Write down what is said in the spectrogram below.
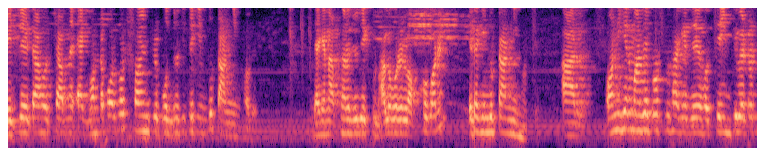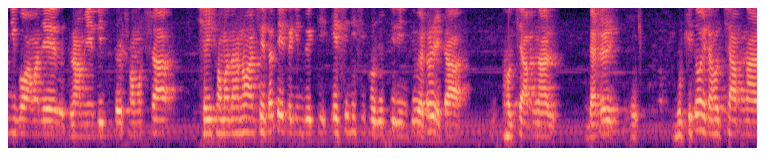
এই ট্রেটা হচ্ছে আপনার এক ঘণ্টা পর পর স্বয়ংক্রিয় পদ্ধতিতে কিন্তু টার্নিং হবে। দেখেন আপনারা যদি একটু ভালো করে লক্ষ্য করেন, এটা কিন্তু টার্নিং হচ্ছে। আর অনেকের মাঝে প্রশ্ন থাকে যে হচ্ছে ইনকিউবেটর নিব আমাদের গ্রামে, বিদ্যুতের সমস্যা, সেই সমাধানও আছে এটাতে। এটা কিন্তু একটি এসিডিসি প্রযুক্তির ইনকিউবেটর এটা হচ্ছে আপনার ব্যাটারি দুঃখিত, এটা হচ্ছে আপনার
